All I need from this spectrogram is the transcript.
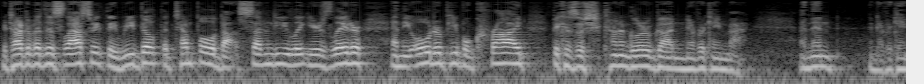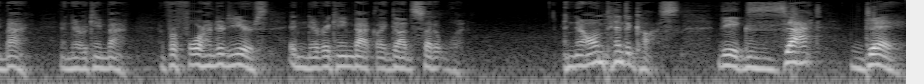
We talked about this last week. They rebuilt the temple about 70 years later, and the older people cried because the Shekinah glory of God never came back. And then it never came back. It never came back. And for 400 years, it never came back like God said it would. And now on Pentecost, the exact day,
